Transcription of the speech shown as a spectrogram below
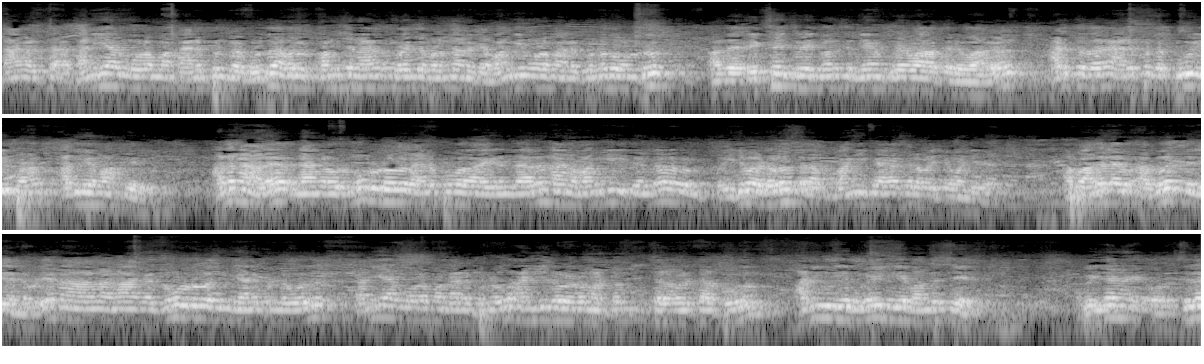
நாங்கள் த- தனியார் மூலமாக அனுப்புகின்ற பொழுது அவர்கள் கமிஷனாக குறைந்த பணம் தான் இருக்கு வங்கி மூலமாக அனுப்புனது ஒன்று அந்த எக்ஸைஸ் ரேட் வந்து மிக குறைவாக தருவார்கள். அடுத்ததாக அனுப்புகிற கூலி பணம் அதிகமாக இருக்கும். அதனால நாங்கள் ஒரு நூறு டாலர் அனுப்புவதாக இருந்தாலும் நாங்கள் வங்கிக்கு சென்றால் ஒரு இருபது டாலர் வங்கிக்காக செலவழிக்க வேண்டியது. அப்ப அதுல விபத்தில் என்னுடைய நான் நாங்க நூறு டாலர் இங்கே அனுப்புகின்ற போது தனியார் மூலமாக அனுப்புகின்ற போது அஞ்சு டாலர் மட்டும் செலவழித்தால் போதும். அதிகூதிய தொகை இங்கே வந்து சேரும். இதான் ஒரு சில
